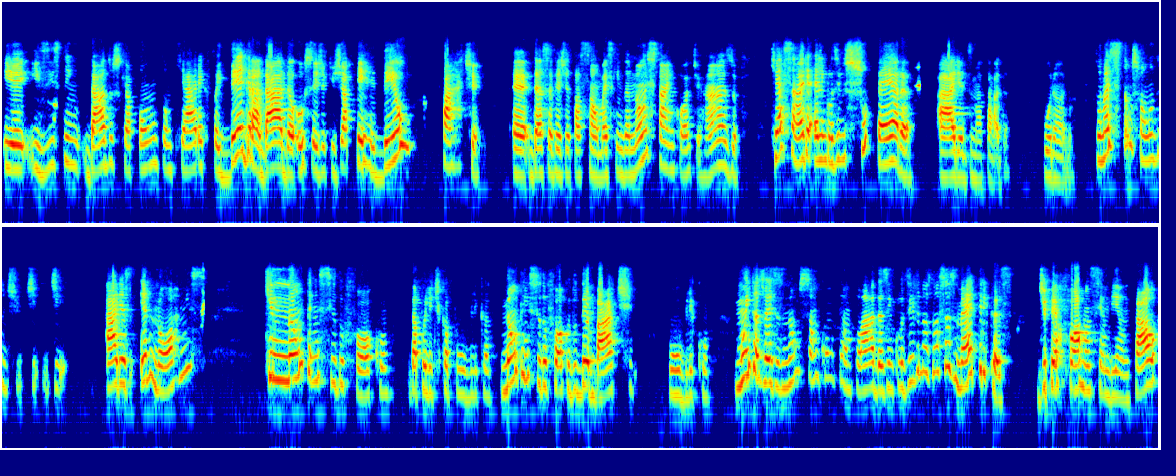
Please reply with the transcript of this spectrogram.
e, existem dados que apontam que a área que foi degradada, ou seja, que já perdeu parte é, dessa vegetação, mas que ainda não está em corte raso, que essa área, ela inclusive supera a área desmatada por ano. Então, nós estamos falando de, de, de áreas enormes que não têm sido foco da política pública, não tem sido foco do debate público, muitas vezes não são contempladas, inclusive nas nossas métricas de performance ambiental,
